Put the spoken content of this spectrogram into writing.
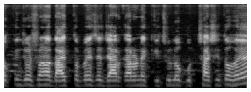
দক্ষিণ চব্বিশ পরগনার দায়িত্ব পেয়েছে, যার কারণে কিছু লোক উচ্ছ্বাসিত হয়ে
